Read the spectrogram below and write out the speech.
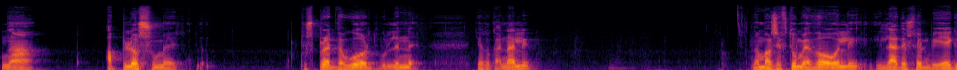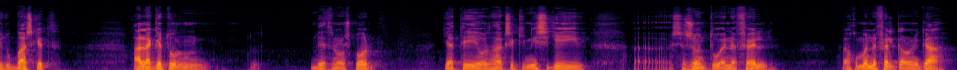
να απλώσουμε to spread the word που λένε για το κανάλι. Να μαζευτούμε εδώ όλοι οι λάτρες του NBA και του μπάσκετ αλλά και του διεθνών σπορ γιατί όταν θα ξεκινήσει και η ε, σεζόν του NFL θα έχουμε NFL κανονικά.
